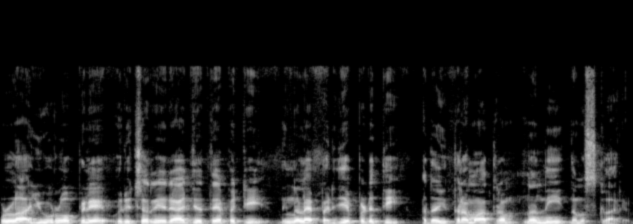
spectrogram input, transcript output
ഉള്ള യൂറോപ്പിലെ ഒരു ചെറിയ രാജ്യത്തെപ്പറ്റി നിങ്ങളെ പരിചയപ്പെടുത്തി അത് ഇത്രമാത്രം. നന്ദി നമസ്കാരം.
